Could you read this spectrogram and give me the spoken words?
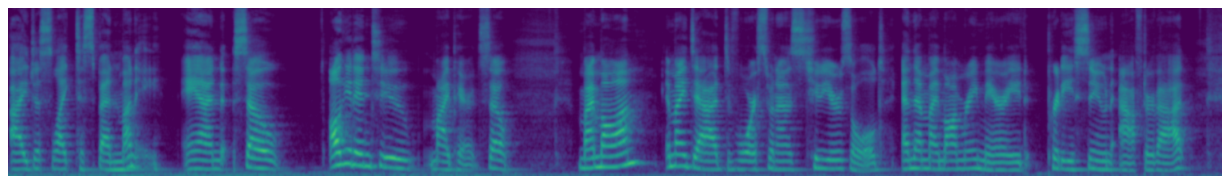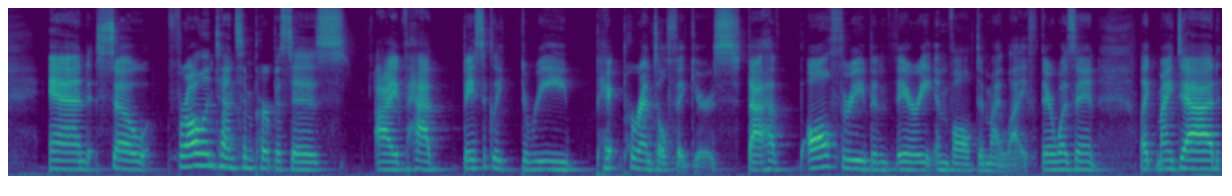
I just like to spend money. And so I'll get into my parents. So my mom and my dad divorced when I was two years old. And then my mom remarried pretty soon after that. And so, for all intents and purposes, I've had basically three parental figures that have all three been very involved in my life. There wasn't like my dad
